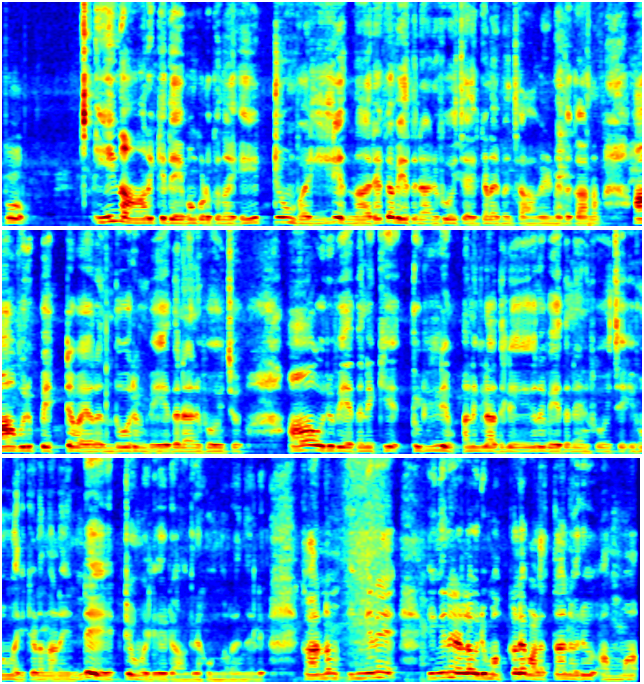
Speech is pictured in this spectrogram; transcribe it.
അപ്പോൾ ഈ നാറിക്ക് ദൈവം കൊടുക്കുന്ന ഏറ്റവും വലിയ നരകവേദന അനുഭവിച്ചായിരിക്കണം ഇവൻ ചാവേണ്ടത്. കാരണം ആ ഒരു പെറ്റ വയർ എന്തോരം വേദന അനുഭവിച്ചു. ആ ഒരു വേദനയ്ക്ക് തുല്യം അല്ലെങ്കിൽ അതിലേറെ വേദന അനുഭവിച്ച് ഇവൻ മരിക്കണം എന്നാണ് എന്റെ ഏറ്റവും വലിയൊരു ആഗ്രഹം എന്ന് പറയുന്നത് കാരണം ഇങ്ങനെ ഇങ്ങനെയുള്ള ഒരു മക്കളെ വളർത്താൻ ഒരു അമ്മ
